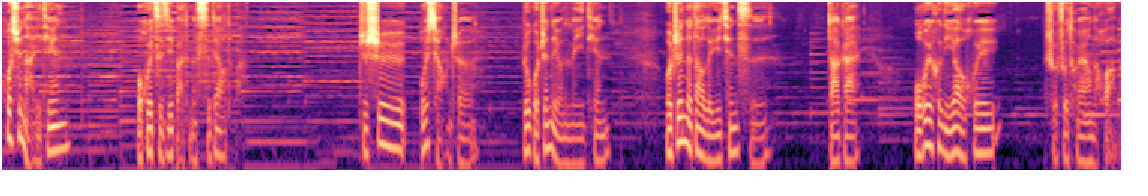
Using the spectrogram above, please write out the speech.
或许哪一天，我会自己把它们撕掉的吧。只是我想着，如果真的有那么一天，我真的到了于谦祠。大概我会和李耀辉说出同样的话吧。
